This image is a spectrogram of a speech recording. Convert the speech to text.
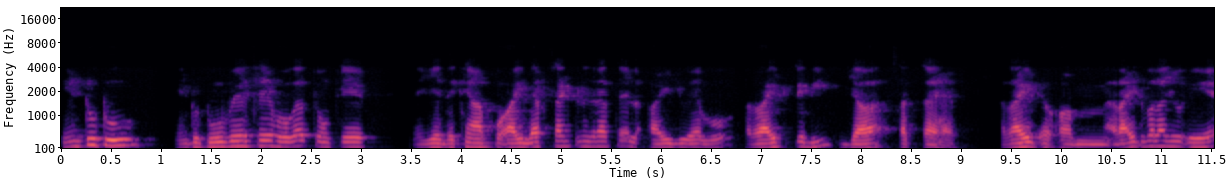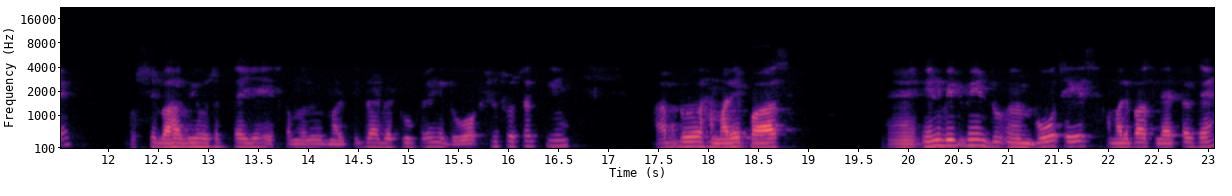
into two into two way से होगा, क्योंकि ये देखें आपको आई लेफ़्ट साइड पे नज़र आता है आई जो है वो राइट पे भी जा सकता है। राइट राइट वाला जो ए है, उससे बाहर भी हो सकता है ये, इसका मतलब मल्टीप्लाई बाय टू करेंगे, दो ऑप्शन हो सकती हैं। अब हमारे पास इन बिटवीन बोथ एज हमारे पास लेटर्स हैं.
